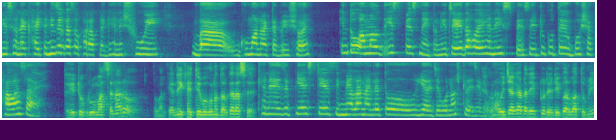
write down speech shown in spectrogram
বিছানায় খাইতে নিজের কাছেও খারাপ লাগে। এখানে শুই বা ঘুমানো একটা বিষয়। কিন্তু আমার স্পেস নেই তো। নিচে এদা হয় এখানে স্পেস এইটুকুতে বসে খাওয়া যায়। এইটুক রুম আছে না আরও তোমার কেনই খাইতে হবে কোনো দরকার আছে? এখানে যে পিএস টিএস মেলা নাইলে তো ইয়ে হয়ে যাব নষ্ট হয়ে যাবে। এখন ওই জায়গাটা একটু রেডি করবা তুমি।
